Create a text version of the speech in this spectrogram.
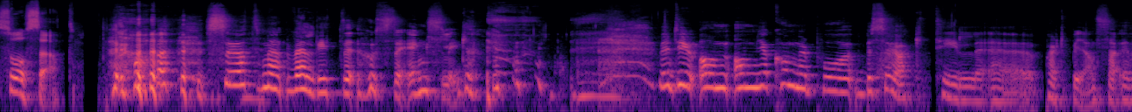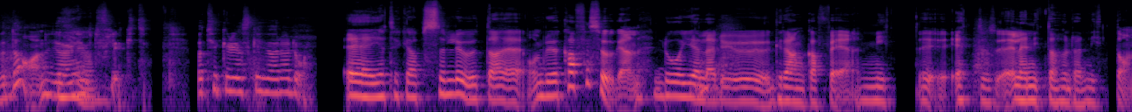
Så söt. Söt men väldigt eh, husseängslig. men du, om, om jag kommer på besök till eh, Puerto Pienza över dagen och gör en ja. utflykt, vad tycker du jag ska göra då? Eh, jag tycker absolut att eh, om du är kaffesugen, då gäller det ju Grand Café eh, ett, eller 1919.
